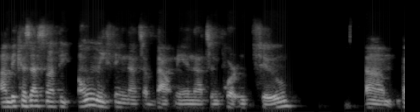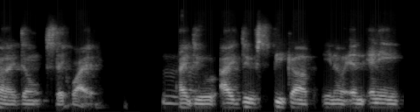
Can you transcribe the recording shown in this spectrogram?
um, because that's not the only thing that's about me, and that's important too um, but I don't stay quiet. Mm-hmm. I do I do speak up, you know, in any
